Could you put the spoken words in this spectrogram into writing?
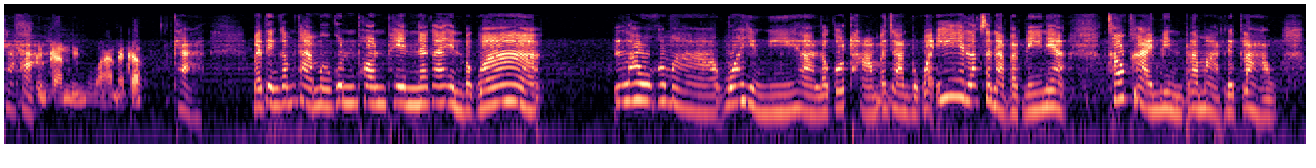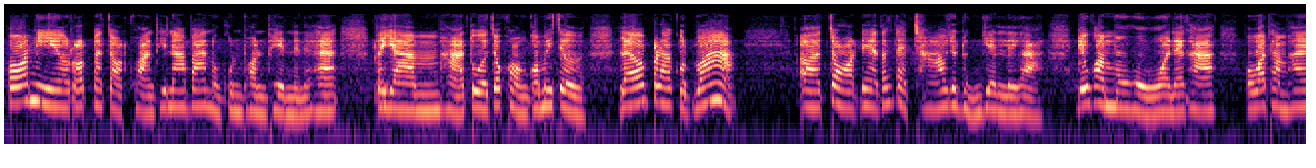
ค่ะค่ะเป็นการหมิ่นประมาทนะครับ ค่ะ มาถึงคำถามของคุณพรเพนนะคะ เห็นบอกว่าเล่าเข้ามาว่าอย่างนี้ค่ะ แล้วก็ถามอาจารย์บอกว่าเอ๊ะลักษณะแบบนี้เนี่ย เข้าข่ายหมิ่นประมาทหรือเปล่า เพราะว่ามีรถมาจอดขวางที่หน้าบ้านของคุณพรเพนเนี่ยนะคะ พยายามหาตัวเจ้าของก็ไม่เจอ แล้วปรากฏว่า จอดเนี่ยตั้งแต่เช้าจนถึงเย็นเลยค่ะ ด้วยความโมโหนะคะ เพราะว่าทำให้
